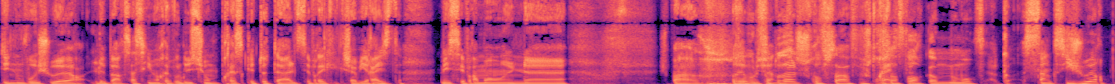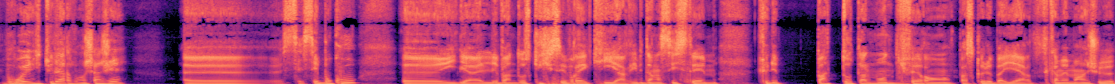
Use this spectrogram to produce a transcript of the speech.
des nouveaux joueurs. Le Barça, c'est une révolution presque totale. C'est vrai que Xavi reste, mais c'est vraiment une, euh, je sais pas, révolution totale, je trouve ça je trouve ça fort comme mot. 5-6 joueurs pour titulaires vont changer. Euh, c'est beaucoup. Euh, il y a Lewandowski, c'est vrai, qui arrive dans un système qui n'est pas totalement différent parce que le Bayern c'est quand même un jeu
